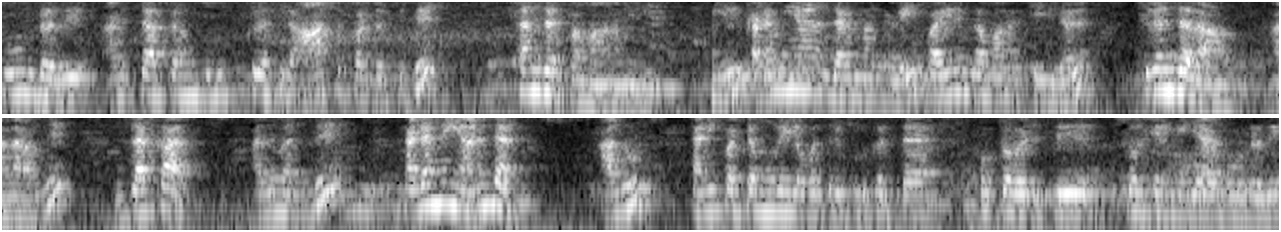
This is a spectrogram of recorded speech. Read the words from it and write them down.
தூண்டுறது அனிதாக்களும் கொடுக்கறதுக்கு ஆசைப்படுறதுக்கு சந்தர்ப்பமாக அமையும் இதில் கடமையான தர்மங்களை பகிரங்கமாக செய்தல் சிறந்ததாகும். அதாவது ஜகாத் அது வந்து கடமையான தர்மம். அதுவும் தனிப்பட்ட முறையில் ஒவ்வொருத்தருக்கு கொடுக்கறத போட்டோ எடுத்து சோசியல் மீடியா போடுறது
